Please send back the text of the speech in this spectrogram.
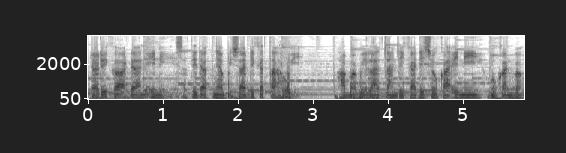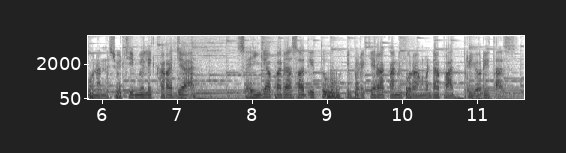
Dari keadaan ini, setidaknya bisa diketahui apabila Candi Kadisuka ini bukan bangunan suci milik kerajaan, sehingga pada saat itu diperkirakan kurang mendapat prioritas.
